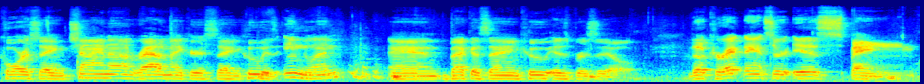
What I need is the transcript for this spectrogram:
Cora saying China, Rademacher saying who is England, and Becca saying who is Brazil. The correct answer is Spain.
